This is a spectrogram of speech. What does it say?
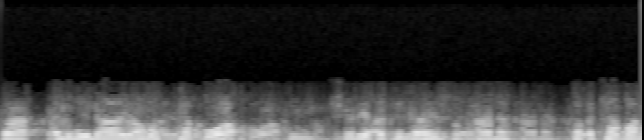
فالولاية والتقوى في شريعة الله سبحانه تعتبر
